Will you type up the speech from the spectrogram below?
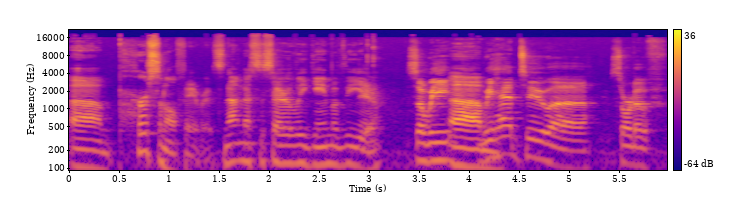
um, personal favorites, not necessarily game of the year. so we Um, we had to uh, sort of.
